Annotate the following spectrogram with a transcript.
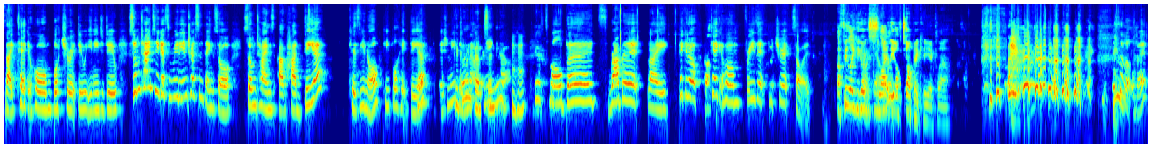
like take it home, butcher it, do what you need to do. Sometimes you get some really interesting things. So sometimes I've had deer because you know people hit deer Yeah. occasionally. People they run eat out of venison, meat. yeah. Mhm. Small birds, rabbit, like pick it up, take it home, freeze it, butcher it, sorted. I feel like you're going Okay. slightly off topic here, Claire. Just a little bit.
